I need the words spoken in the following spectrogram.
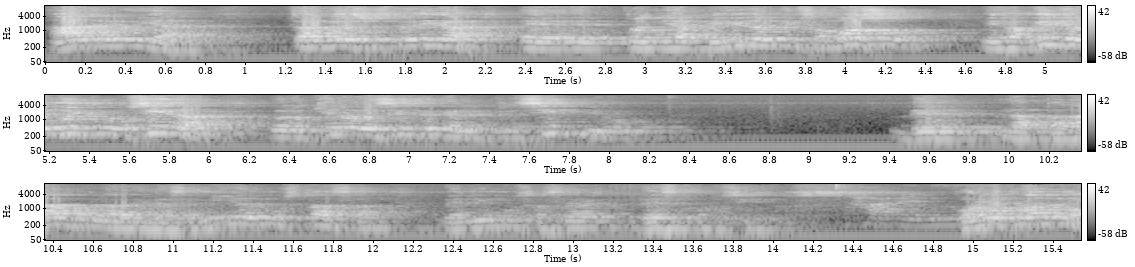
Aleluya. Tal vez usted diga, eh, eh, pues mi apellido es muy famoso, mi familia es muy conocida. Bueno, quiero decirte que en el principio de la parábola de la semilla de mostaza venimos a ser desconocidos. Aleluya. Por lo pronto,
